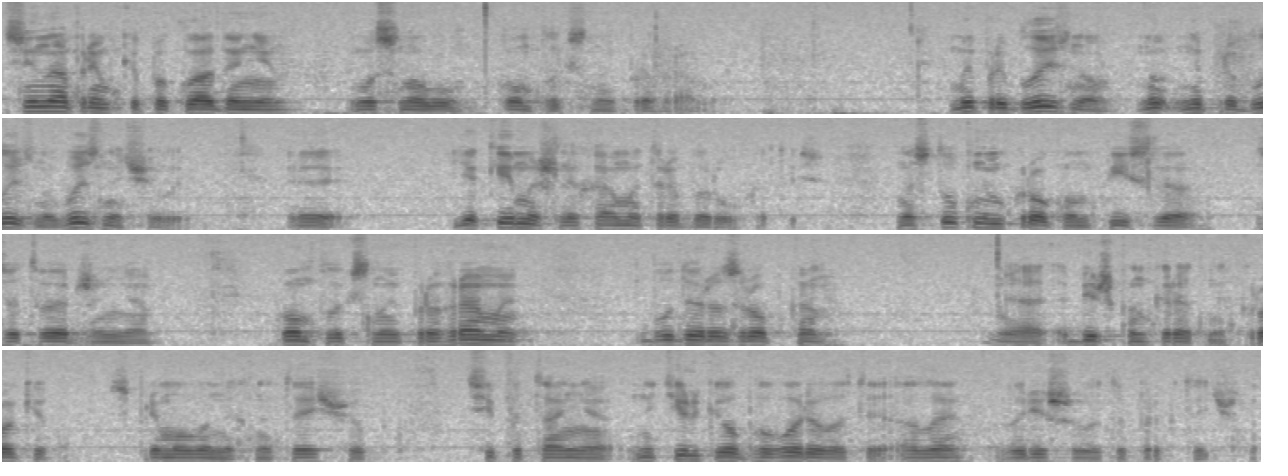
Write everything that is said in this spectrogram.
Ці напрямки покладені в основу комплексної програми. Ми приблизно, ну не приблизно, визначили, е, якими шляхами треба рухатись. Наступним кроком після затвердження комплексної програми буде розробка е, більш конкретних кроків, спрямованих на те, щоб ці питання не тільки обговорювати, але вирішувати практично.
